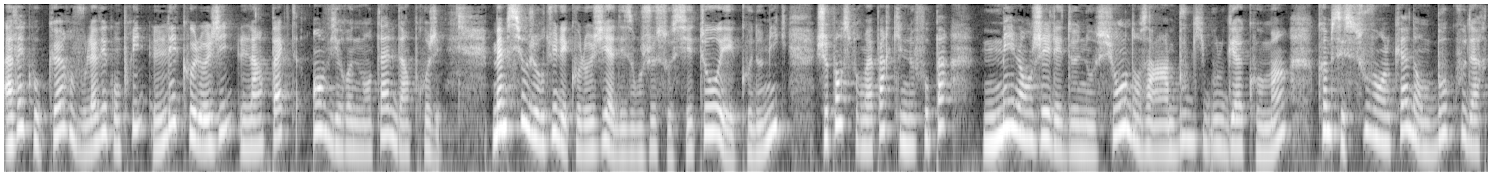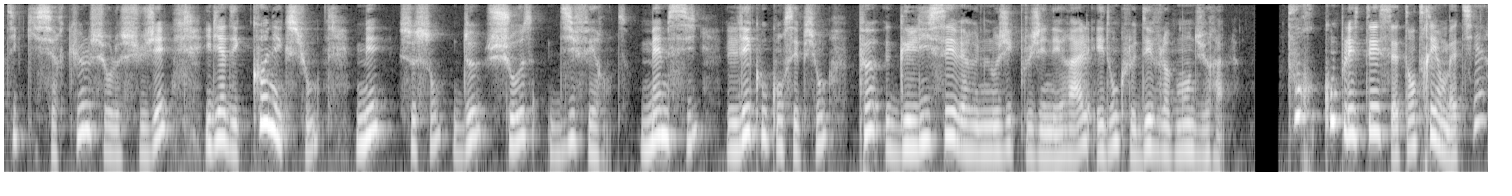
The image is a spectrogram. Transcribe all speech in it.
avec au cœur, vous l'avez compris, l'écologie, l'impact environnemental d'un projet. Même si aujourd'hui l'écologie a des enjeux sociétaux et économiques, je pense pour ma part qu'il ne faut pas mélanger les deux notions dans un boogie-boulga commun, comme c'est souvent le cas dans beaucoup d'articles qui circulent sur le sujet. Il y a des connexions, mais ce sont deux choses différentes. Même si l'éco-conception peut glisser vers une logique plus générale et donc le développement durable. Pour compléter cette entrée en matière,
